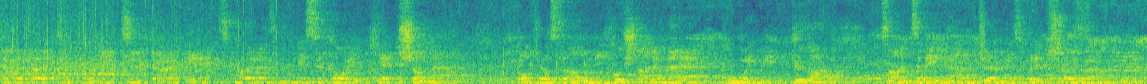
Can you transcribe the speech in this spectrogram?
the 33 to go. It is Poland's Kiecoń now. Off he'll start with the Holsteiner mare, Whitney. Good luck. Time to beat that of Germany's Philipp Schober,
